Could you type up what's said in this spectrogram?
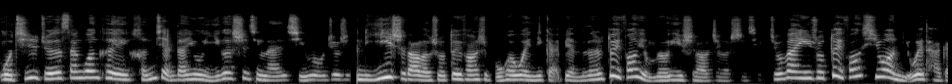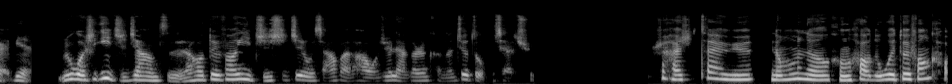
我其实觉得三观可以很简单，用一个事情来形容，就是你意识到了说对方是不会为你改变的，但是对方有没有意识到这个事情？就万一说对方希望你为他改变。如果是一直这样子，然后对方一直是这种想法的话，我觉得两个人可能就走不下去。这还是在于能不能很好的为对方考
